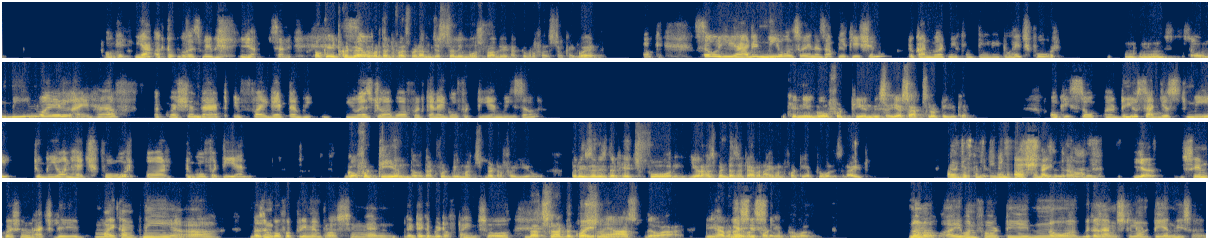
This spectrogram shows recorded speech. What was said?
Okay. Yeah, October 1st, maybe. yeah, sorry. Okay, it could be so, October 31st, but I'm just telling most probably October 1st. Okay, go ahead. Okay. So he added me also in his application to convert me from TD to H4. Mm-hmm. So meanwhile, I have a question that if I get a US job offer, can I go for TN visa? Can you go for TN visa? Yes, absolutely, you can. Okay, so uh, do you suggest me to be on H4 or to go for TN? Go for TN though. That would be much better for you. The reason is that H4, your husband doesn't have an I 140 approval, is right? Oh, just a minute. Even uh, hi. in the uh, yeah, same question. Actually, my company uh, doesn't go for premium processing and they take a bit of time. So that's not the question I, I asked though. Uh, do you have an yes, I-140 yes, approval? No, no. I-140, no, because I'm still on TN visa.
